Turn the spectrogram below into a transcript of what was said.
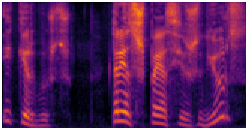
E que arbustos? Três espécies de urso,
